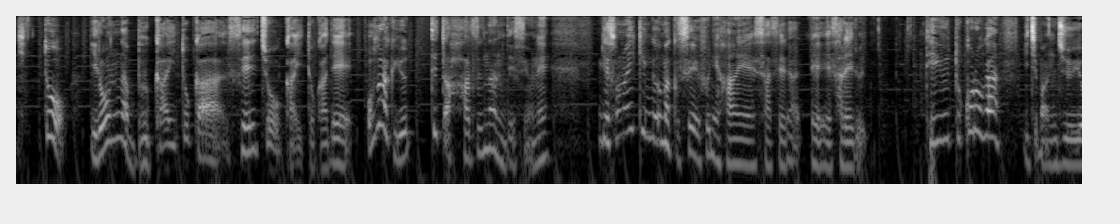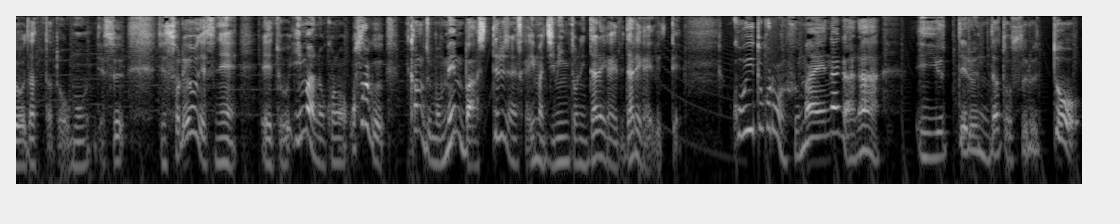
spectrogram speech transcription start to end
きっといろんな部会とか政調会とかでおそらく言ってたはずなんですよね。で、その意見がうまく政府に反映させら、えー、されるていうところが一番重要だったと思うんです。で、それをですね、えっ、ー、と、今のこの、おそらく彼女もメンバー知ってるじゃないですか。今自民党に誰がいる、誰がいるって。こういうところを踏まえながら言ってるんだとすると、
